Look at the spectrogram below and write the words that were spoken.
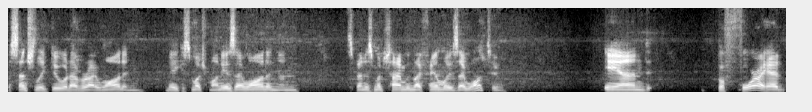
essentially do whatever i want and make as much money as i want and then spend as much time with my family as i want to. And before i had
